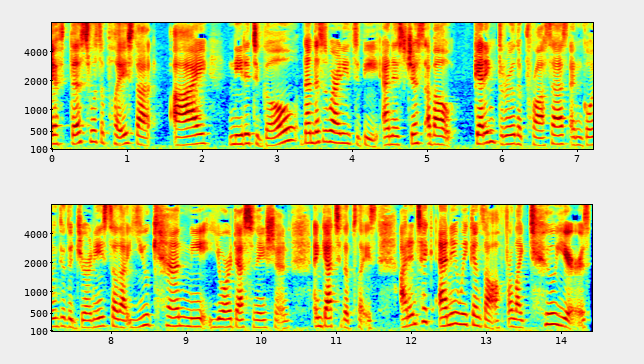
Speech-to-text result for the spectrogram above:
if this was a place that I needed to go, then this is where I need to be. And it's just about getting through the process and going through the journey so that you can meet your destination and get to the place. I didn't take any weekends off for like two years.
